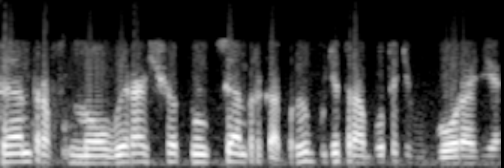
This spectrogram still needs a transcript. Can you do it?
центров, новый расчетный центр, который будет работать в городе.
